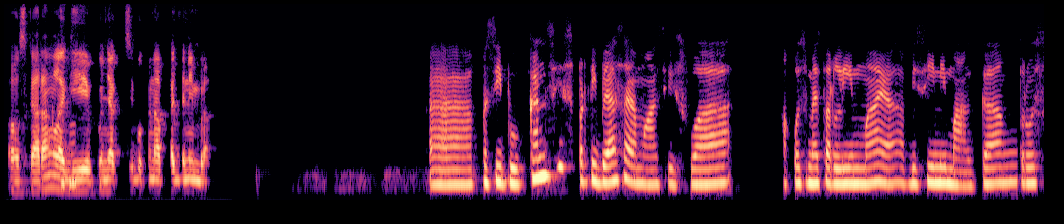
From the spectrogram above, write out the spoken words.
Oh, sekarang lagi punya kesibukan apa aja nih, Mbak? Uh, kesibukan sih seperti biasa ya mahasiswa. Aku semester 5 ya, habis ini magang. Terus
